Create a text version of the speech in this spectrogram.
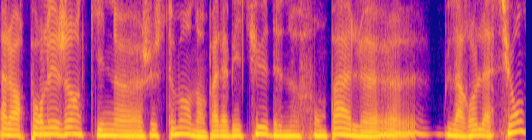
Alors pour les gens qui ne justement n'ont pas l'habitude et ne font pas le- la relation,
